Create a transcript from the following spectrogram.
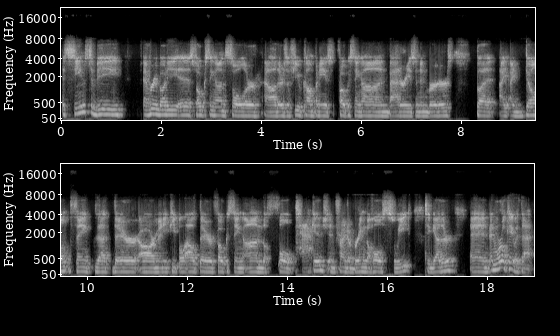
it seems to be everybody is focusing on solar. Uh, there's a few companies focusing on batteries and inverters, but I, I, don't think that there are many people out there focusing on the full package and trying to bring the whole suite together. And and we're okay with that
